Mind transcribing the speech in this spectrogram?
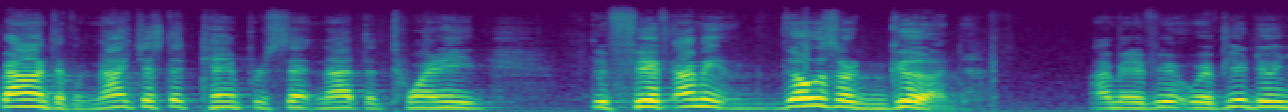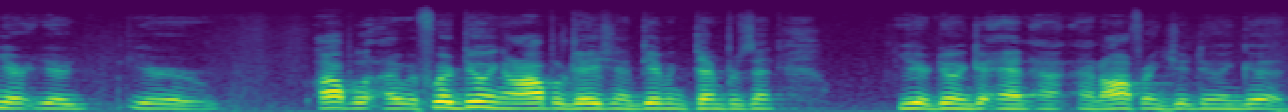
bountifully, not just the 10%, not the 20, the 50. I mean, those are good. I mean, if you're, if you're doing your, your, your uh, if we're doing our obligation of giving 10%, you're doing good, and, uh, and offerings, you're doing good.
